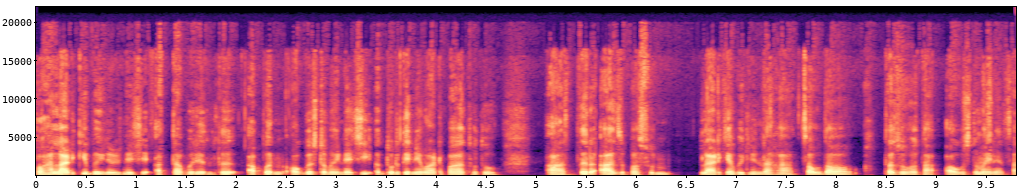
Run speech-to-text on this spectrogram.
पहा लाडकी बहीण योजनेचे आत्तापर्यंत आपण ऑगस्ट महिन्याची आतुरतेने वाट पाहत होतो. आज तर आजपासून लाडक्या बहिणींना हा चौदावा हप्ता जो होता ऑगस्ट महिन्याचा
